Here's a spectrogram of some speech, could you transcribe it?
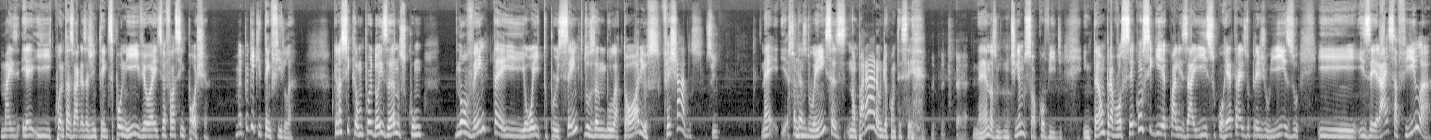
Mas e, e, quantas vagas a gente tem disponível, aí você vai falar assim, poxa, mas por que que tem fila? Porque nós ficamos por dois anos com 98% dos ambulatórios fechados. Sim né? Só que uhum. as doenças não pararam de acontecer, é. né? Nós não tínhamos só Covid. Então, para você conseguir equalizar isso, correr atrás do prejuízo e, e zerar essa fila,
